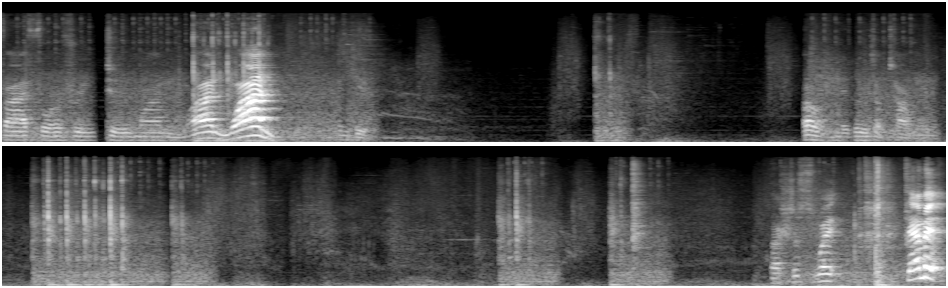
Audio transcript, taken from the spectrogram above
Five, four, three, two, one, one, one! Thank you. Oh, Nidalee's up top, man. Let's just wait. Damn it!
